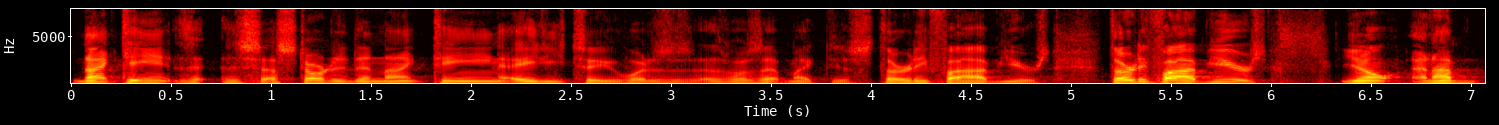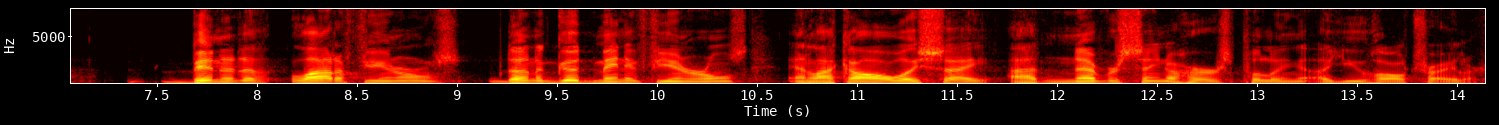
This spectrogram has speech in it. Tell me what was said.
19, I started in 1982. What, is, what does that make this? 35 years. 35 years, you know, and I've been at a lot of funerals, done a good many funerals, and like I always say, I've never seen a hearse pulling a U-Haul trailer.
